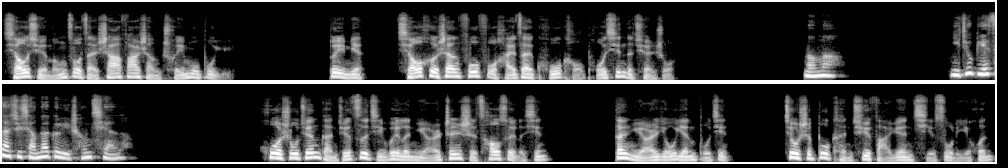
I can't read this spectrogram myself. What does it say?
乔雪萌坐在沙发上垂目不语，对面乔鹤山夫妇还在苦口婆心的劝说：“萌萌，你就别再去想那个李承前了。”霍淑娟感觉自己为了女儿真是操碎了心，但女儿油盐不进，就是不肯去法院起诉离婚。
